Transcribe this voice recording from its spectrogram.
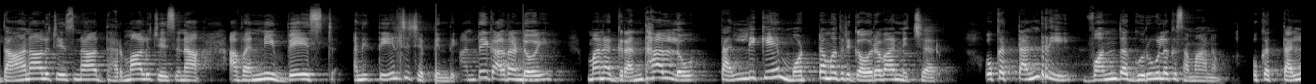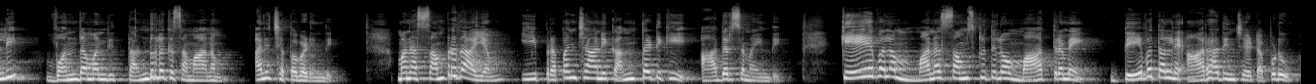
దానాలు చేసినా ధర్మాలు చేసినా అవన్నీ వేస్ట్ అని తేల్చి చెప్పింది. అంతేకాదండోయ్ మన గ్రంథాల్లో తల్లికే మొట్టమొదటి గౌరవాన్ని ఇచ్చారు ఒక తండ్రి వంద గురువులకు సమానం ఒక తల్లి వంద మంది తండ్రులకు సమానం అని చెప్పబడింది. మన సంప్రదాయం ఈ ప్రపంచానికి అంతటికీ ఆదర్శమైంది. కేవలం మన సంస్కృతిలో మాత్రమే దేవతల్ని ఆరాధించేటప్పుడు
